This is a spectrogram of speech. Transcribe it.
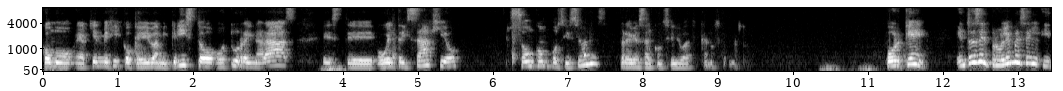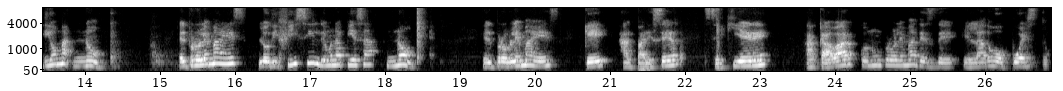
como aquí en México que viva mi Cristo, o tú reinarás, este, o el Trisagio, son composiciones previas al Concilio Vaticano II. ¿Por qué? Entonces el problema es el idioma, no. El problema es lo difícil de una pieza, no. El problema es que al parecer se quiere acabar con un problema desde el lado opuesto.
